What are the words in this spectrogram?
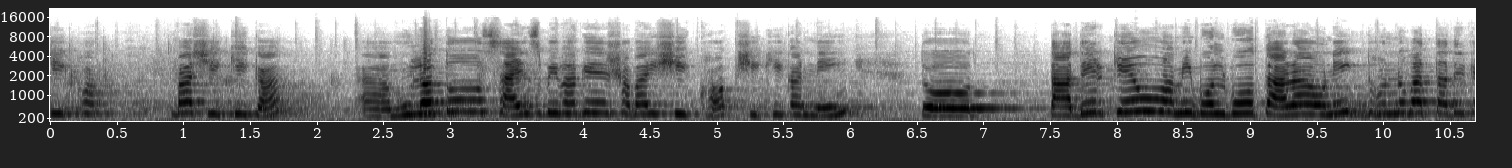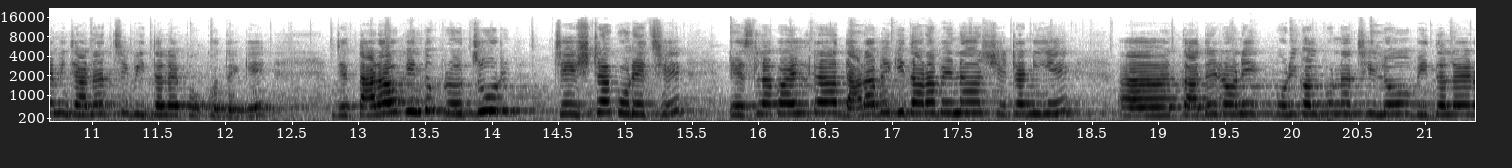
শিক্ষক বা শিক্ষিকা মূলত সায়েন্স বিভাগে সবাই শিক্ষক, শিক্ষিকা নেই। তো তাদেরকেও আমি বলব, তারা অনেক ধন্যবাদ তাদেরকে আমি জানাচ্ছি বিদ্যালয়ের পক্ষ থেকে, যে তারাও কিন্তু প্রচুর চেষ্টা করেছে। টেসলা কয়েলটা দাঁড়াবে কি দাঁড়াবে না সেটা নিয়ে তাদের অনেক পরিকল্পনা ছিল, বিদ্যালয়ের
